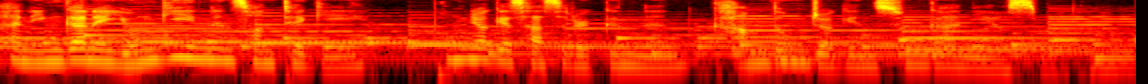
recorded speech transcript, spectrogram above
한 인간의 용기 있는 선택이 폭력의 사슬을 끊는 감동적인 순간이었습니다.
